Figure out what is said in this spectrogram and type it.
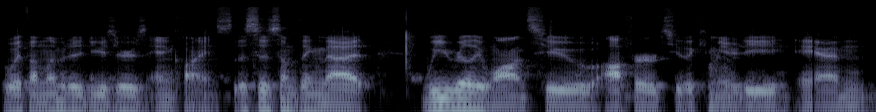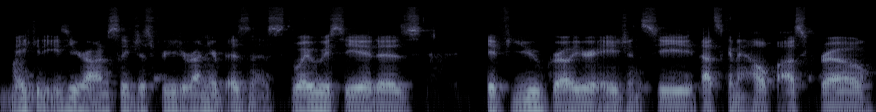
with unlimited users and clients. This is something that we really want to offer to the community and make it easier, honestly, just for you to run your business. The way we see it is if you grow your agency, that's going to help us grow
